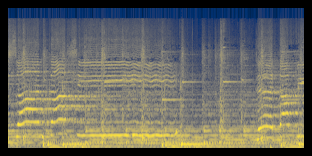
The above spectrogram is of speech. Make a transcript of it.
tulisan kasih. Tetapi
